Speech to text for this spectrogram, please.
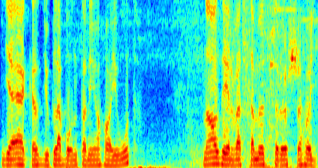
Ugye elkezdjük lebontani a hajót. Na azért vettem ötszörösre, hogy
